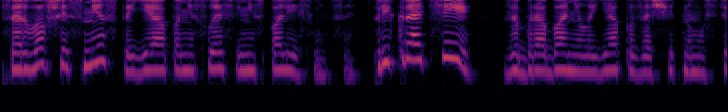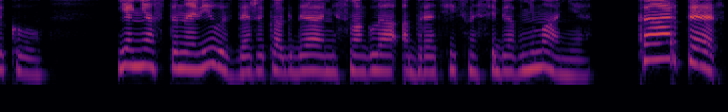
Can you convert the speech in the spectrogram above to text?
Сорвавшись с места, я понеслась вниз по лестнице. «Прекрати!» — забарабанила я по защитному стеклу. Я не остановилась, даже когда не смогла обратить на себя внимание. «Картер!»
